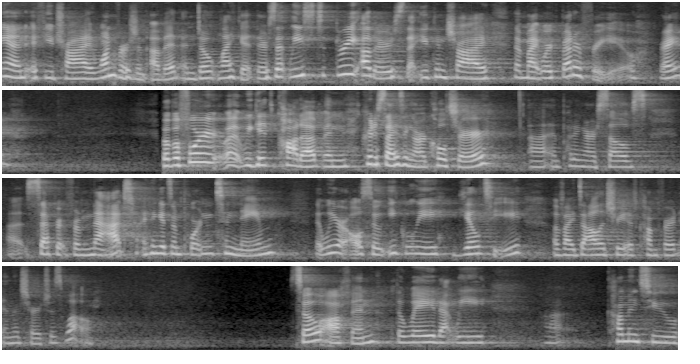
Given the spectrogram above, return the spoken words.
And if you try one version of it and don't like it, there's at least three others that you can try that might work better for you, right? But before uh, we get caught up in criticizing our culture uh, and putting ourselves uh, separate from that, I think it's important to name that we are also equally guilty of idolatry of comfort in the church as well. So often, the way that we uh, come into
